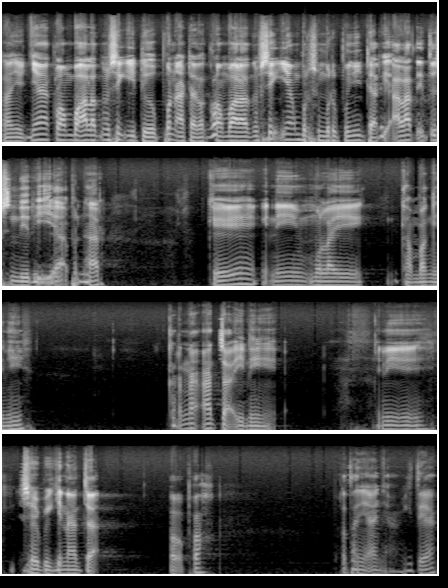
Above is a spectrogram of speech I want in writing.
selanjutnya kelompok alat musik ide pun adalah kelompok alat musik yang bersumber bunyi dari alat itu sendiri. Ya benar. Oke ini mulai gampang ini. Karena acak ini. Ini saya bikin acak apa pertanyaannya gitu ya.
